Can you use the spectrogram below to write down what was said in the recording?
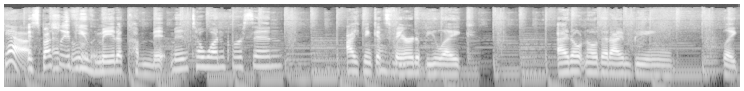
Yeah. especially if you've made a commitment to one person, I think it's Mhm. fair to be like, I don't know that I'm being like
